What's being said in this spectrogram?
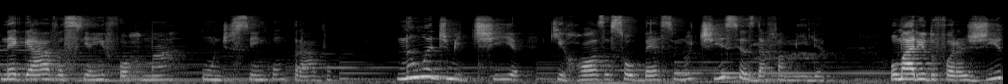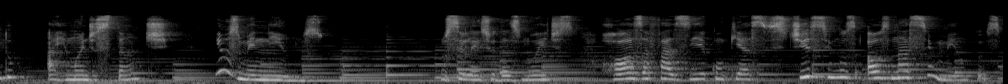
negava-se a informar onde se encontravam. Não admitia que Rosa soubesse notícias da família. O marido foragido, a irmã distante e os meninos. No silêncio das noites, Rosa fazia com que assistíssemos aos nascimentos,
